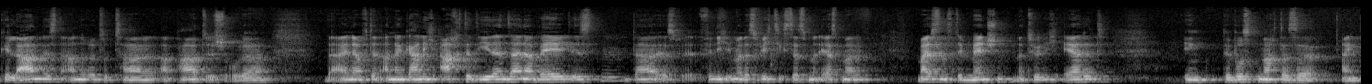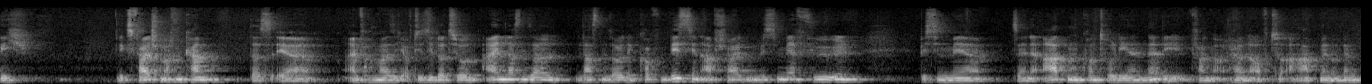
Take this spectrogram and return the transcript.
geladen ist, der andere total apathisch oder der eine auf den anderen gar nicht achtet, jeder in seiner Welt ist. Mhm. Da ist, finde ich, immer das Wichtigste, dass man erstmal meistens den Menschen natürlich erdet, ihn bewusst macht, dass er eigentlich nichts falsch machen kann, dass er einfach mal sich auf die Situation einlassen soll, lassen soll, den Kopf ein bisschen abschalten, ein bisschen mehr fühlen, ein bisschen mehr seine Atmen kontrollieren. Ne? Die fangen, hören auf zu atmen und dann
